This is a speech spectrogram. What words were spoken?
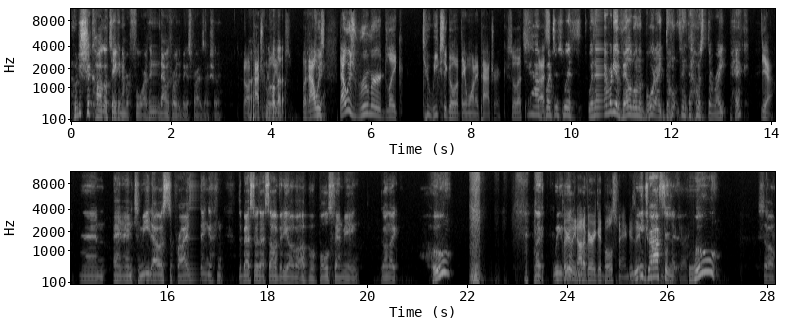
who does Chicago take at number four? I think that was probably the biggest surprise actually. Uh, Uh, Patrick hold that Williams. But that was that was rumored like two weeks ago that they wanted Patrick. So that's Yeah, that's, but just with with everybody available on the board, I don't think that was the right pick. yeah. And and and to me that was surprising. the best was I saw a video of a, of a Bulls fan being going like, "Who?" Like we Clearly we, not a very good Bulls fan because we drafted who? So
